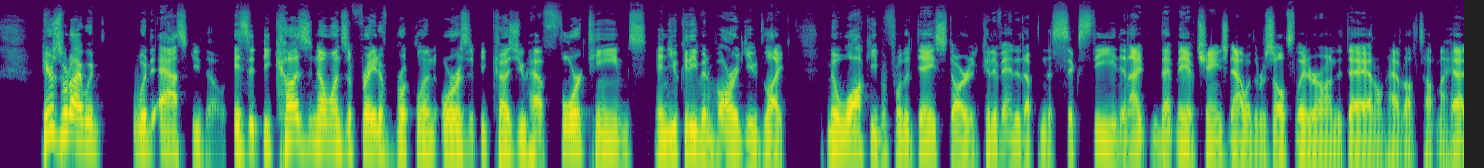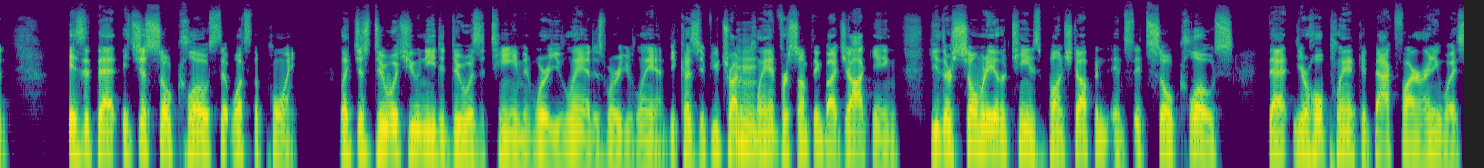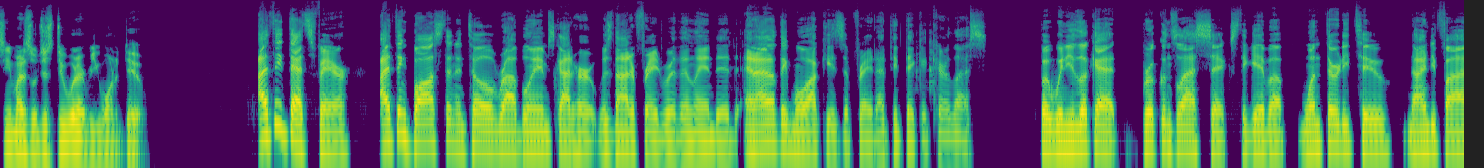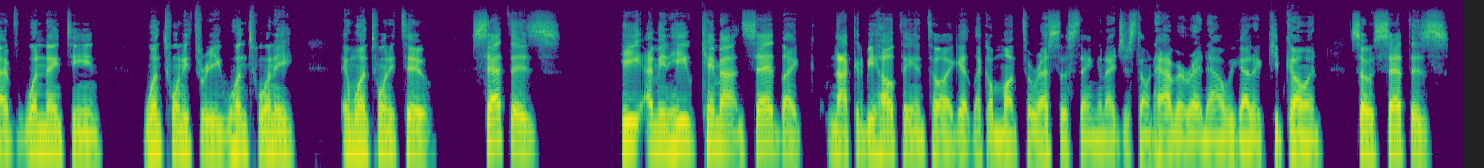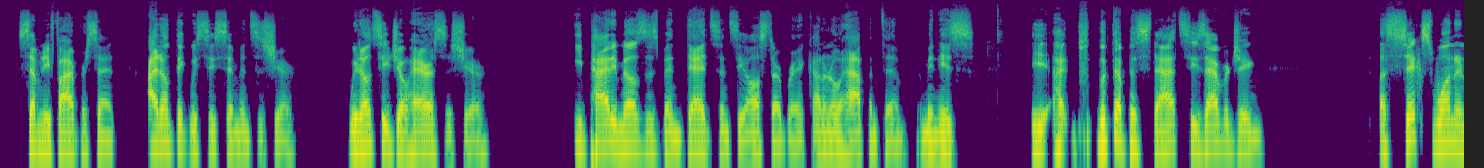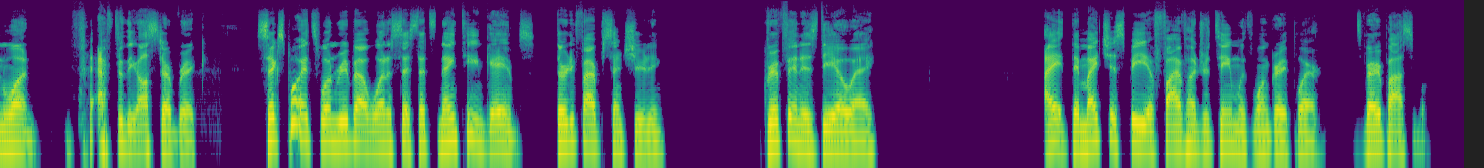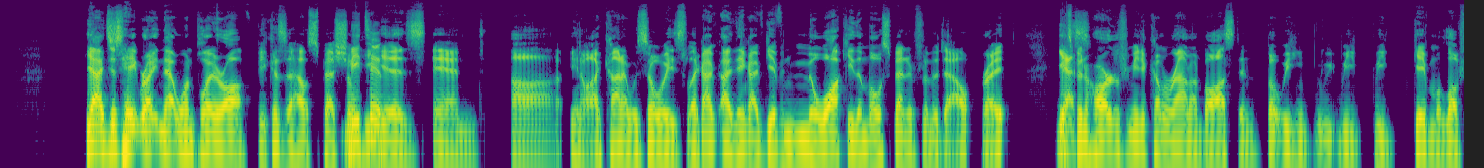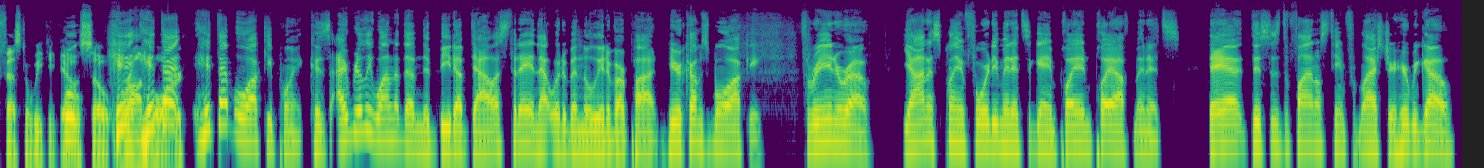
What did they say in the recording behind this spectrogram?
here's what I would would ask you though: Is it because no one's afraid of Brooklyn, or is it because you have four teams, and you could even have argued like Milwaukee before the day started could have ended up in the sixth seed, and I that may have changed now with the results later on in the day. I don't have it off the top of my head. Is it that it's just so close that what's the point? like just do what you need to do as a team and where you land is where you land because if you try to Hmm. plan for something by jockeying you, there's so many other teams bunched up and it's it's so close that your whole plan could backfire anyway so you might as well just do whatever you want to do I think that's fair. I think Boston, until Rob Williams got hurt, was not afraid where they landed. And I don't think Milwaukee is afraid. I think they could care less. But when you look at Brooklyn's last six, they gave up 132, 95, 119, 123, 120, and 122. Seth is, he, I mean, he came out and said, like, not going to be healthy until I get like a month to rest this thing. And I just don't have it right now. We got to keep going. So Seth is 75%. I don't think we see Simmons this year. We don't see Joe Harris this year. E- Patty Mills has been dead since the All Star break. I don't know what happened to him. I mean, he's he I looked up his stats. He's averaging a six, one, and one after the All Star break. Six points, one rebound, one assist. That's 19 games, 35% shooting. Griffin is DOA. I they might just be a 500 team with one great player. It's very possible. yeah i just hate writing that one player off because of how special he is and uh you know i kind of was always like I, I think i've given milwaukee the most benefit of the doubt right Yes. It's been harder for me to come around on Boston, but we can we we, we gave him a love fest a week ago. Well, so hit, we're on hit board. That, hit that Milwaukee point because I really wanted them to beat up Dallas today, and that would have been the lead of our pod. Here comes Milwaukee, three in a row. Giannis playing 40 minutes a game, playing playoff minutes. They this is the finals team from last year. Here we go.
